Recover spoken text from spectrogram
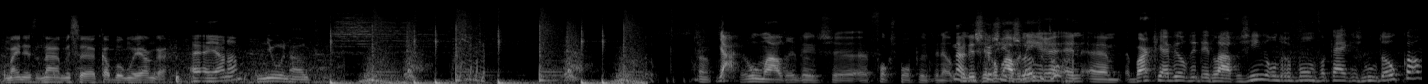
Mijn is- naam is eh Kabo Moyanga. En, en jouw naam? Nieuwenhout. Ja, Roel Maaldrink, dus eh foxpop.nl. Kun je zich op abonneren. En ehm, Bart, jij wilde dit laten zien onder een bom van kijk eens hoe het ook kan.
